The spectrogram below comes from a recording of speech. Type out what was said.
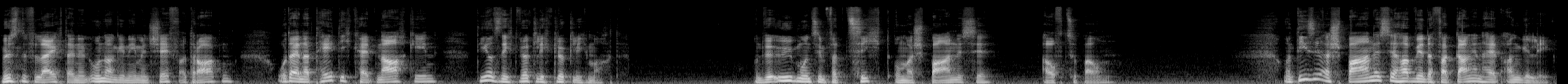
müssen vielleicht einen unangenehmen Chef ertragen oder einer Tätigkeit nachgehen, die uns nicht wirklich glücklich macht. Und wir üben uns im Verzicht, um Ersparnisse aufzubauen. Und diese Ersparnisse haben wir in der Vergangenheit angelegt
